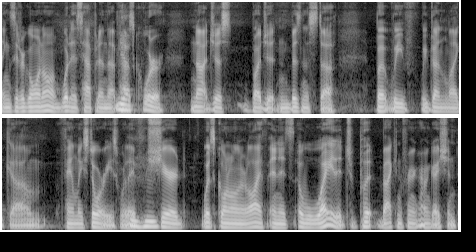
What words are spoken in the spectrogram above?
things that are going on, what has happened in that Yep. past quarter, not just budget and business stuff. But we've we've done like um, family stories where they've Mhm. shared what's going on in their life, and it's a way that you put back in front of your congregation.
